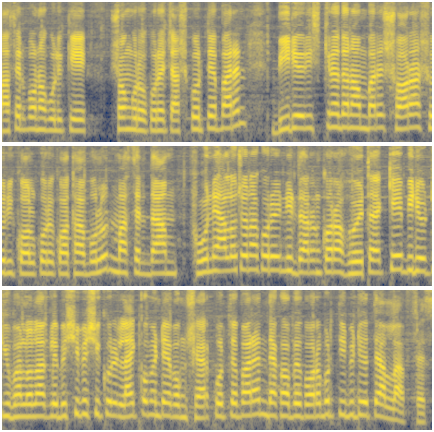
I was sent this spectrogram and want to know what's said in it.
মাছের পোনাগুলিকে সংগ্রহ করে চাষ করতে পারেন। ভিডিওর স্ক্রিনে দেওয়া নম্বরে সরাসরি কল করে কথা বলুন। মাছের দাম ফোনে আলোচনা করে নির্ধারণ করা হয়ে থাকে। ভিডিওটি ভালো লাগলে বেশি বেশি করে লাইক, কমেন্ট এবং শেয়ার করতে পারেন। দেখা হবে পরবর্তী ভিডিওতে। আল্লাহ হাফেজ।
